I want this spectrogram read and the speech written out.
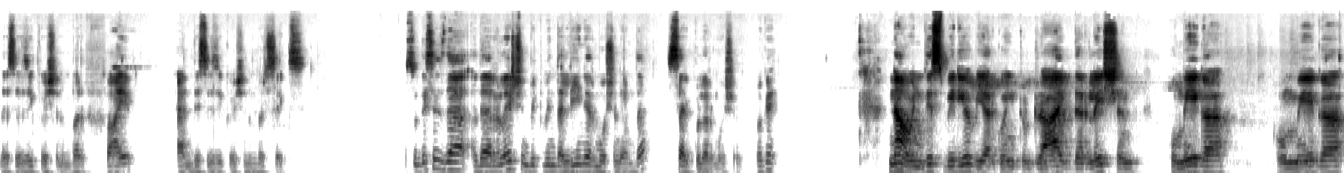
this is equation number five and this is equation number 6 so, this is the the relation between the linear motion and the circular motion okay? Now in this video we are going to drive the relation omega omega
